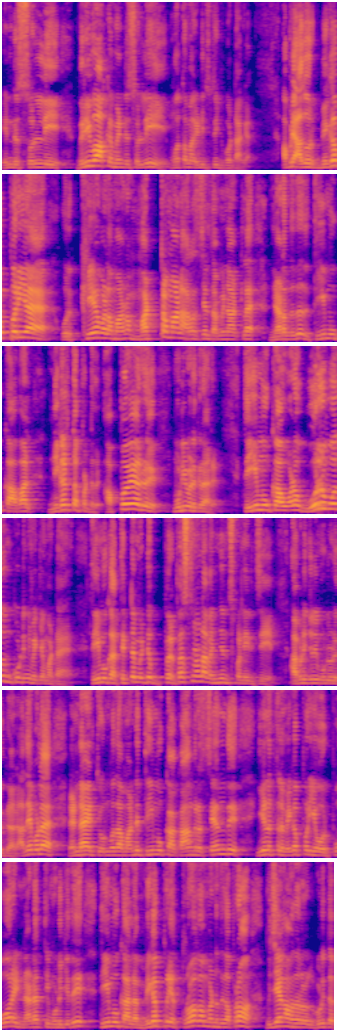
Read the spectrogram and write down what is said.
என்று சொல்லி விரிவாக்கம் என்று சொல்லி மொத்தமாக இடிச்சு தூக்கி போட்டாங்க. அப்படி அது ஒரு மிகப்பெரிய ஒரு கேவலமான மட்டமான அரசியல் தமிழ்நாட்டில் நடந்தது. அது திமுகவால் நிகழ்த்தப்பட்டது. அப்போவே ஒரு முடிவெடுக்கிறாரு. திமுகவோட ஒருபோதும் கூட்டணி வைக்க மாட்டேன். திமுக திட்டமிட்டு பர்சனலாக வெஞ்சன்ஸ் பண்ணிருச்சு அப்படின்னு சொல்லி முடிவெடுக்கிறார் அதே போல் ரெண்டாயிரத்தி ஒன்பதாம் ஆண்டு திமுக காங்கிரஸ் சேர்ந்து ஈழத்தில் மிகப்பெரிய ஒரு போரை நடத்தி முடிக்குது. திமுகவில் மிகப்பெரிய துரோகம் பண்ணதுக்கப்புறம் விஜயகாந்த் அவர்கள் கொடுத்த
